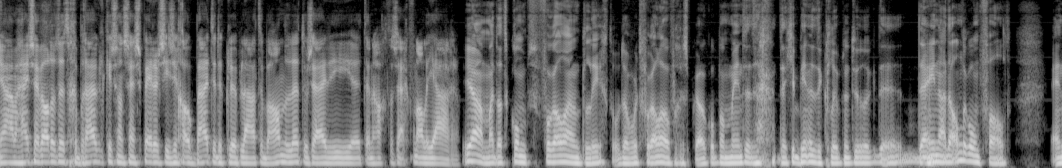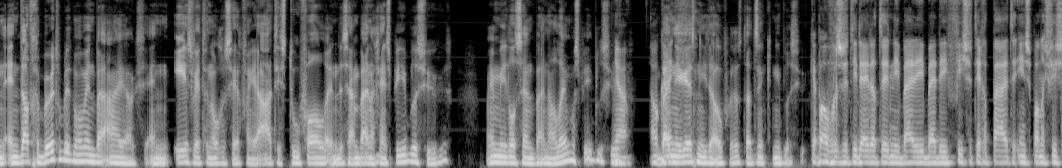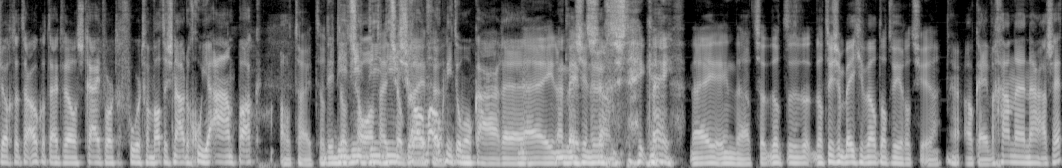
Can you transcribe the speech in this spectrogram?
Ja, maar hij zei wel dat het gebruikelijk is, want zijn spelers die zich ook buiten de club laten behandelen. Toen zei hij uh, ten achter eigenlijk van alle jaren. Ja, maar dat komt vooral aan het licht. Of daar wordt vooral over gesproken op momenten dat je binnen de club natuurlijk de, de een naar de ander omvalt. En, en dat gebeurt op dit moment bij Ajax. En eerst werd er nog gezegd van ja, het is toeval en er zijn bijna geen spierblessures. Maar inmiddels zijn het bijna alleen maar spierblessures. Ja. Okay. Bij Neres niet overigens, dat is een knieblessure. Ik heb overigens het idee dat in die, bij, die, bij die fysiotherapeuten, inspanningsfysioloog, dat er ook altijd wel strijd wordt gevoerd van wat is nou de goede aanpak. Altijd. Dat, die die, die, altijd die, die schromen ook niet om elkaar uh, Nee, een in de rug te steken. Nee, nee inderdaad. Dat, dat, dat is een beetje wel dat wereldje, ja. ja Oké, we gaan uh, naar AZ.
